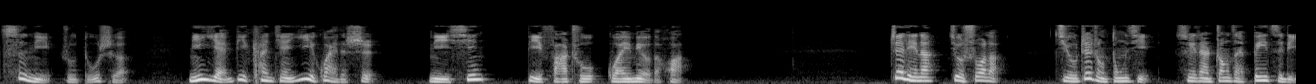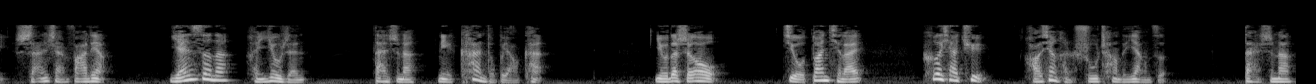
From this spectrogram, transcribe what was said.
刺你如毒蛇。你眼必看见异怪的事，你心必发出乖谬的话。这里呢，就说了酒这种东西，虽然装在杯子里闪闪发亮，颜色呢很诱人，但是呢，你看都不要看。有的时候，酒端起来喝下去，好像很舒畅的样子。但是呢，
